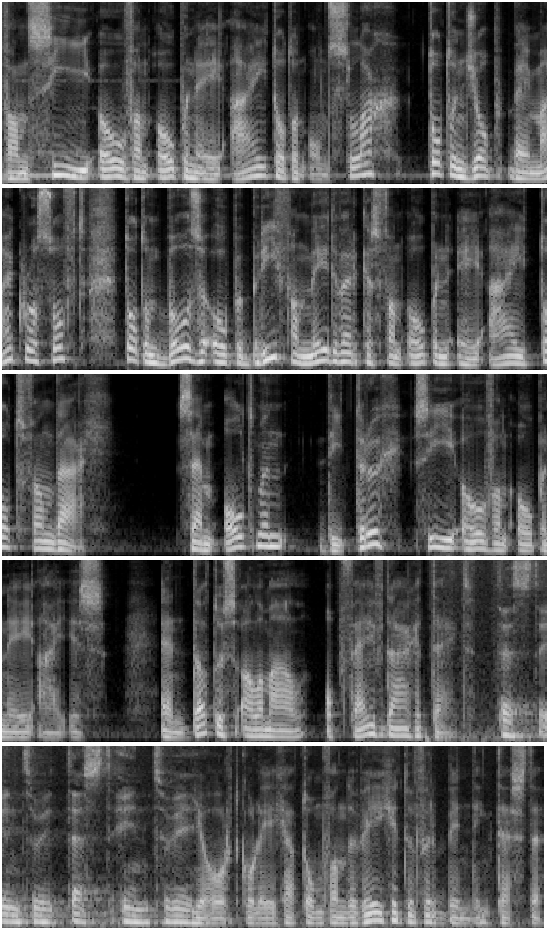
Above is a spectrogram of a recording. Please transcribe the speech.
Van CEO van OpenAI tot een ontslag, tot een job bij Microsoft, tot een boze open brief van medewerkers van OpenAI tot vandaag. Sam Altman, die terug CEO van OpenAI is. En dat dus allemaal op vijf dagen tijd. Test 1, 2, test 1, 2. Je hoort collega Tom van de Wegen de verbinding testen.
